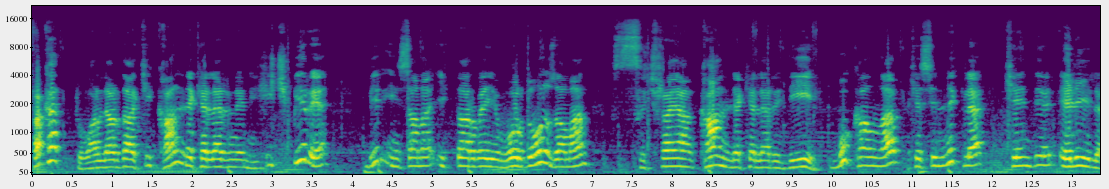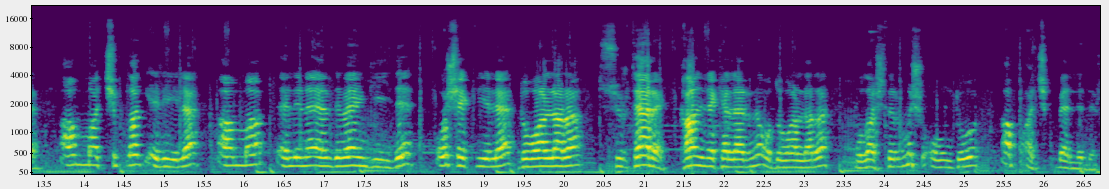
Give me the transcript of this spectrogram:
Fakat duvarlardaki kan lekelerinin hiçbiri bir insana ilk darbeyi vurduğun zaman sıçrayan kan lekeleri değil. Bu kanlar kesinlikle kendi eliyle ama çıplak eliyle ama eline eldiven giydi. O şekliyle duvarlara sürterek kan lekelerini o duvarlara bulaştırmış olduğu ap açık bellidir.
